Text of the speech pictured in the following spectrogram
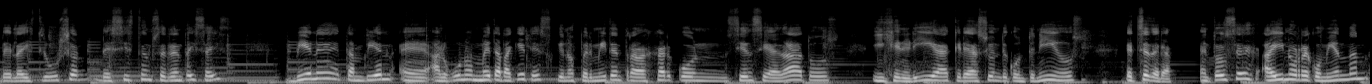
de la distribución de System76 viene también eh, algunos metapaquetes que nos permiten trabajar con ciencia de datos, ingeniería, creación de contenidos, etc. Entonces ahí nos recomiendan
